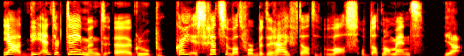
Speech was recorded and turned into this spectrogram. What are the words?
Ja, die Entertainment uh, Group. Kan je schetsen wat voor bedrijf dat was op dat moment? Ja,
